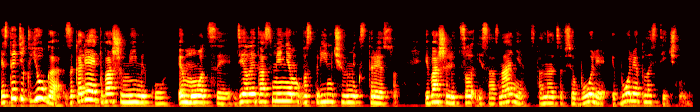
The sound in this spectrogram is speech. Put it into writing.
Эстетик-йога закаляет вашу мимику, эмоции, делает вас менее восприимчивыми к стрессу, и ваше лицо и сознание становятся все более и более пластичными.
